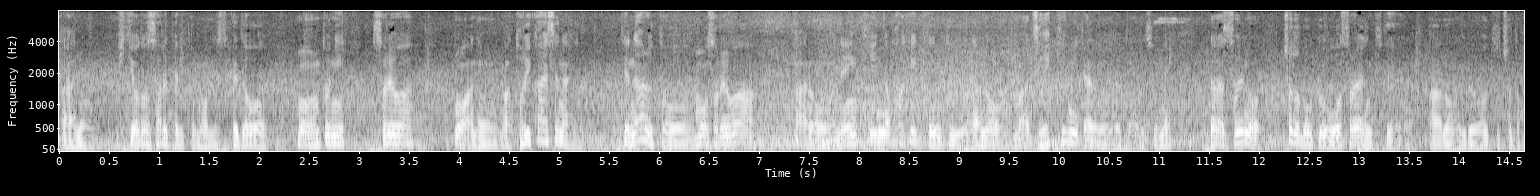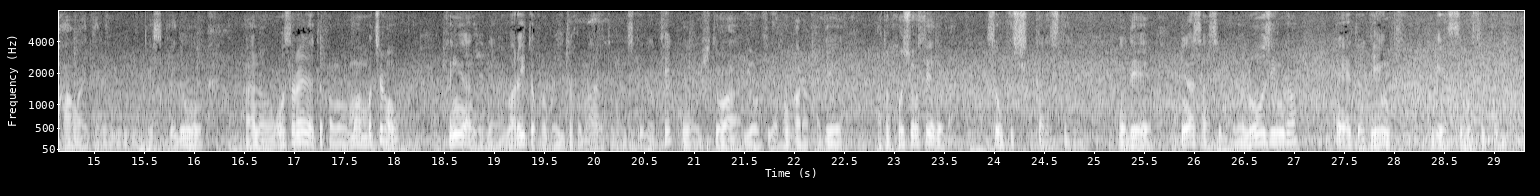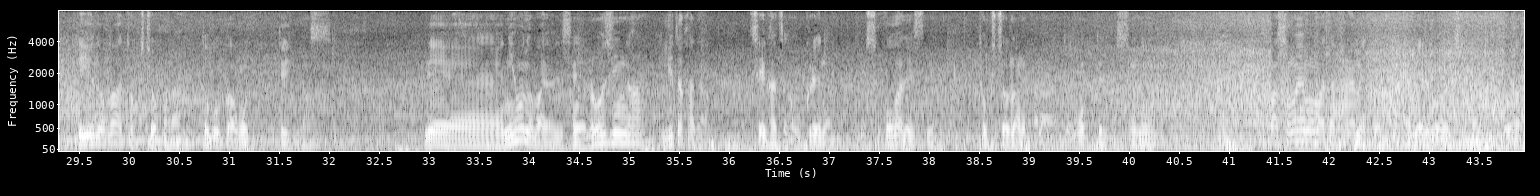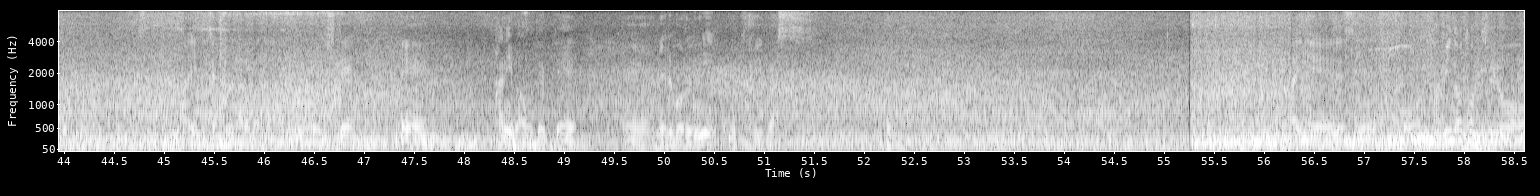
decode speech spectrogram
ー、あの引き落とされてると思うんですけどもう本当にそれはもうあの、まあ、取り返せないってなるともうそれはあの年金の掛け金という名の、まあ、税金みたいなもんだと思うんですよね。だからそういうのをちょっと僕オーストラリアに来てあのいろいろとちょっと考えてるんですけどあのオーストラリアとかも、まあ、もちろん国なんでね悪いところもいいところもあると思うんですけど結構人は陽気で朗らかであと保障制度がすごくしっかりしてる。ので皆さんそのあの老人が、えー、と元気で過ごせてるっていうのが特徴かなと僕は思っています。で日本の場合はですね老人が豊かな生活が送れないっていうそこがですね特徴なのかなと思ってるんですよね、まあ、その辺もまた絡めてまたメルボルンについての動画撮ってみたいと思いますはい。じゃあこれからまた運転して、えー、カニバを出て、えー、メルボルンに向かいます。はい、えーですね、もう旅の途中を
